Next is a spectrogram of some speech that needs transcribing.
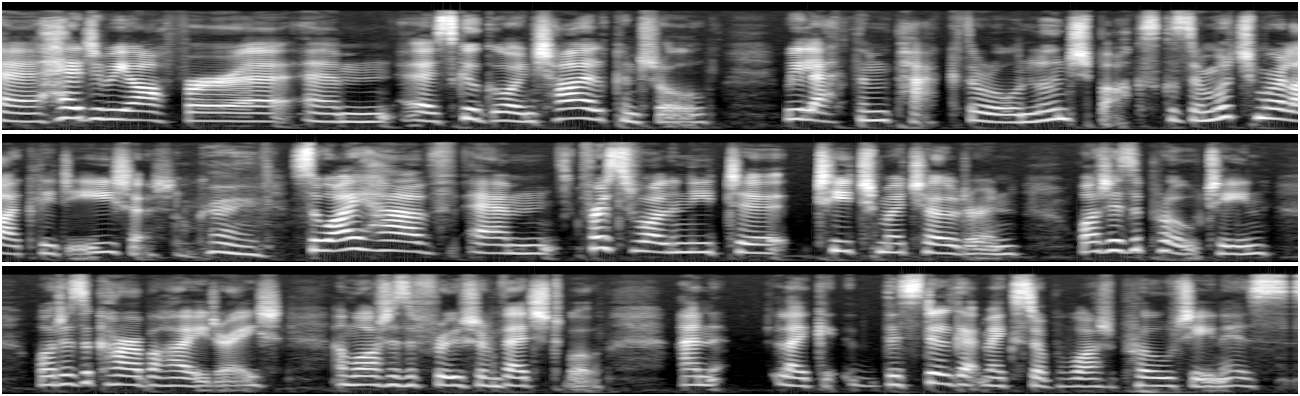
uh, how do we offer a, um, a school going child control? We let them pack their own lunchbox because they're much more likely to eat it. Okay. So I have, um, first of all, I need to teach my children what is a protein, what is a carbohydrate, and what is a fruit and vegetable. And like they still get mixed up with what a protein is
